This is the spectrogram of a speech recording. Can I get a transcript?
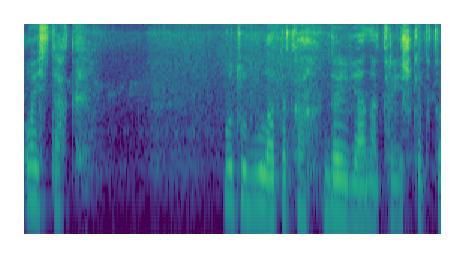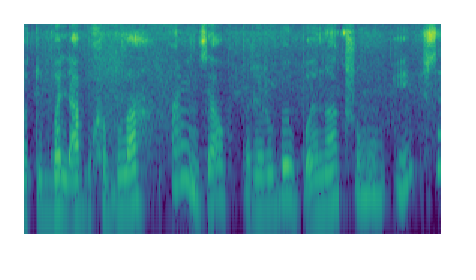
Ось так. Бо тут була така дерев'яна кришка, така тут балябуха була, а він взяв, переробив по-інакшому і все.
